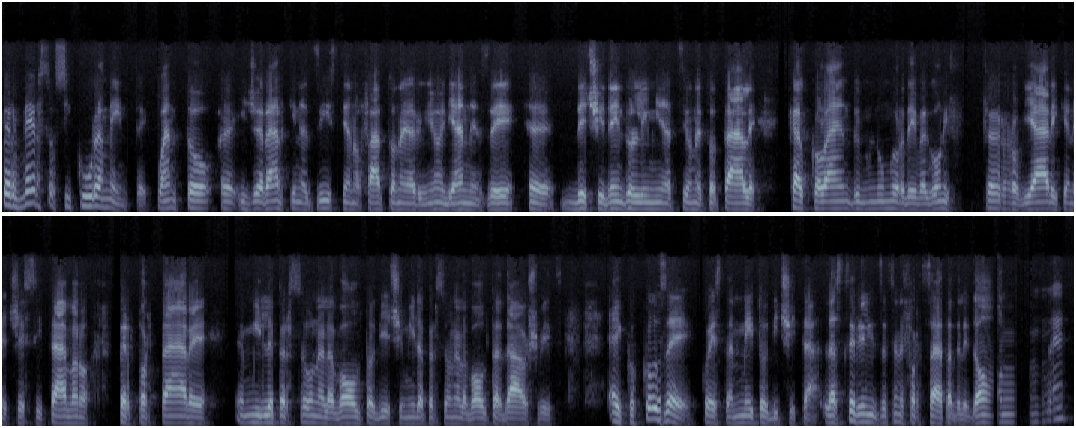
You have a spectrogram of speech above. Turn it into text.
perverso sicuramente quanto eh, i gerarchi nazisti hanno fatto nella riunione di Annecy eh, decidendo l'eliminazione totale, calcolando il numero dei vagoni ferroviari che necessitavano per portare eh, mille persone alla volta o diecimila persone alla volta ad Auschwitz. Ecco, cos'è questa metodicità? La sterilizzazione forzata delle donne,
